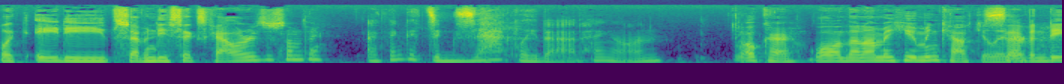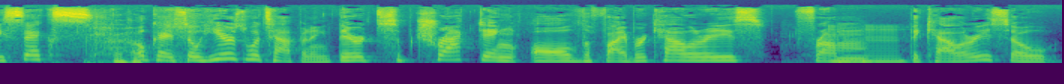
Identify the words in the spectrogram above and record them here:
Like 80, 76 calories or something? I think it's exactly that. Hang on. Okay, well, then I'm a human calculator. 76. Okay, so here's what's happening. They're subtracting all the fiber calories from mm-hmm. the calories. So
